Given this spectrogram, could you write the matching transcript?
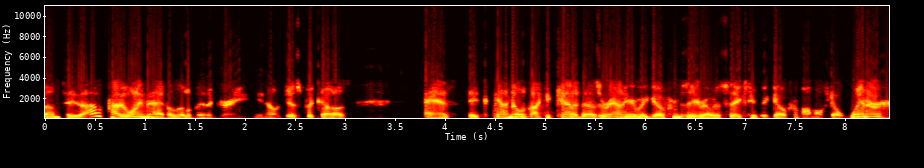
some too. I would probably want him to have a little bit of green, you know, just because as it I know like it kind of does around here. We go from zero to sixty. We go from almost a winter,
